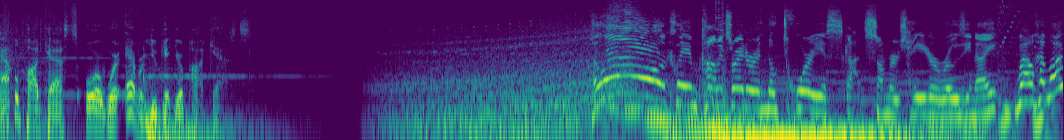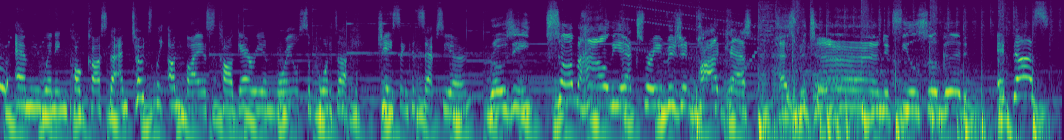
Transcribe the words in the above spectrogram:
Apple Podcasts, or wherever you get your podcasts. Hello, acclaimed comics writer and notorious Scott Summers hater, Rosie Knight. Well, hello, Emmy winning podcaster and totally unbiased Targaryen royal supporter, Jason Concepcion. Rosie, somehow the X Ray Vision podcast has returned. It feels so good. It does.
